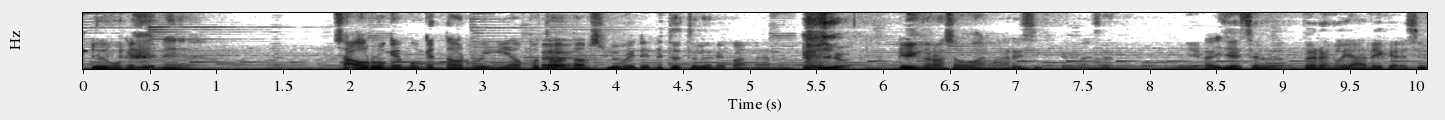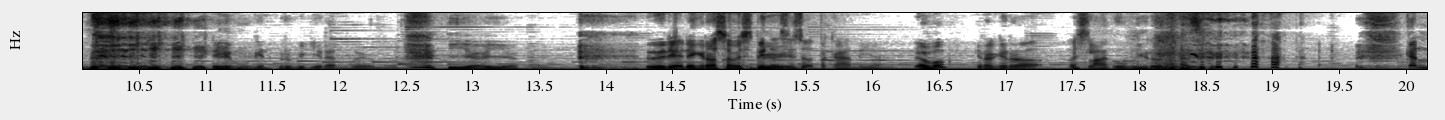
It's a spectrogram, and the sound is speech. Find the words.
Ya mungkin ini saurunge mungkin tahun wingi apa Eh. tahun-tahun sebelumnya dia ini dodolannya panganan. Iya. Dia ngerasa wah laris sih kayak rasa iya. Kayak jajal barang liane gak sih? Dia mungkin berpikiran gue mau iya iya. Dia ada ngerasa wis nek duwe- sesuk tekani ya? Apa? Kira-kira wis laku biro sih kan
